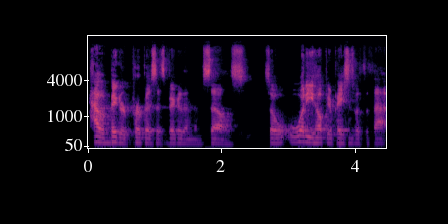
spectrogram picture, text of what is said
have a bigger purpose that's bigger than themselves. So, what do you help your patients with with that?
